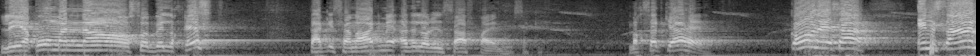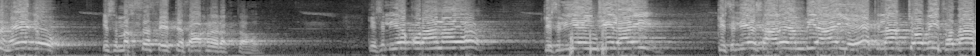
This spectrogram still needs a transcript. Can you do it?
لیقوم الناس بالقسط، تاکہ سماج میں عدل اور انصاف قائم ہو سکے۔ مقصد کیا ہے؟ کون ایسا انسان ہے جو اس مقصد سے اتفاق نہ رکھتا ہو؟ کس لیے قرآن آیا؟ کس لیے انجیل آئی؟ کس لیے سارے انبیاء آئے؟ یہ ایک لاکھ چوبیس ہزار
